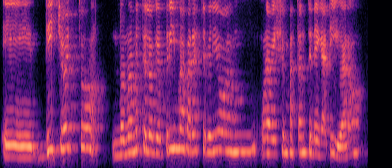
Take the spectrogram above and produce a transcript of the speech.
Eh, dicho esto, normalmente lo que prima para este periodo es un, una visión bastante negativa, ¿no?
